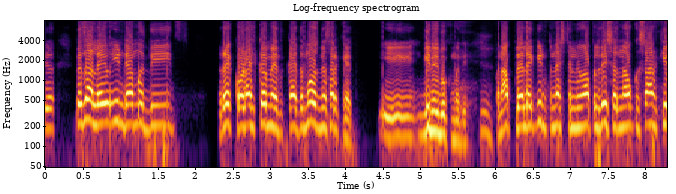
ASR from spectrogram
कसं झालंय इंडियामध्ये रेकॉर्ड कमी आहेत काय तर मोजण्यासारखे आहेत गिनी बुकमध्ये. पण आपल्याला एक इंटरनॅशनल आपल्या देशाचं नाव कसं आणखी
